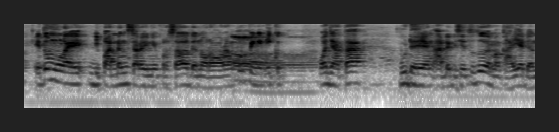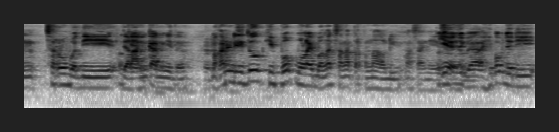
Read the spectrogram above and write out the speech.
oke. itu mulai dipandang secara universal dan orang-orang pun Oh. pengen ikut. Oh nyata budaya yang ada di situ tuh emang kaya dan seru buat dijalankan Oke, oke. gitu. Makanya di situ hip hop mulai banget sangat terkenal di masanya itu. Terus Iya. juga hip hop jadi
